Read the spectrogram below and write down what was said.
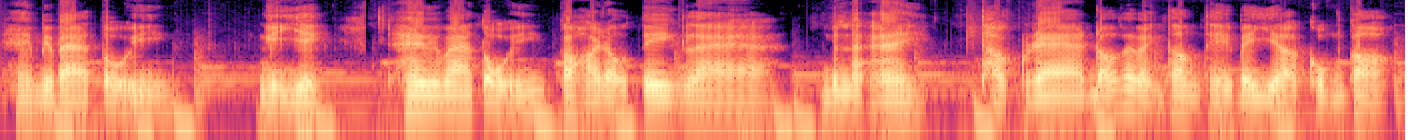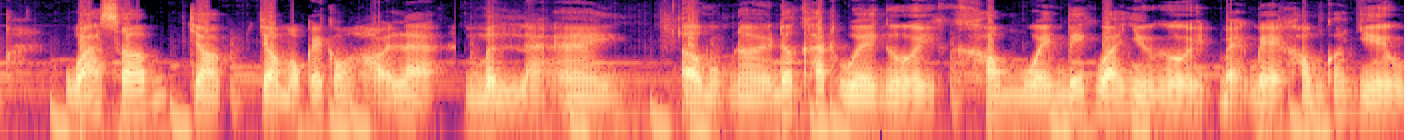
23 tuổi nghĩ gì? 23 tuổi, câu hỏi đầu tiên là mình là ai? Thật ra, đối với bản thân thì bây giờ cũng còn quá sớm cho cho một cái câu hỏi là mình là ai? Ở một nơi đất khách quê người, không quen biết quá nhiều người, bạn bè không có nhiều,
